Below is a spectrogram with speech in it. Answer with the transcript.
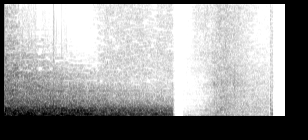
Assalamualaikum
